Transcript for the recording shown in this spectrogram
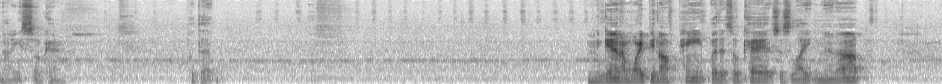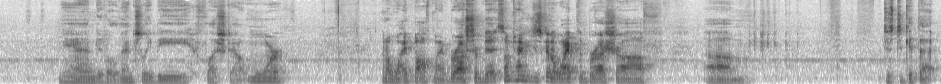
Nice, okay. Put that. And again, I'm wiping off paint, but it's okay. It's just lightening it up. And it'll eventually be flushed out more. I'm gonna wipe off my brush a bit. Sometimes you just gotta wipe the brush off um, just to get that,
